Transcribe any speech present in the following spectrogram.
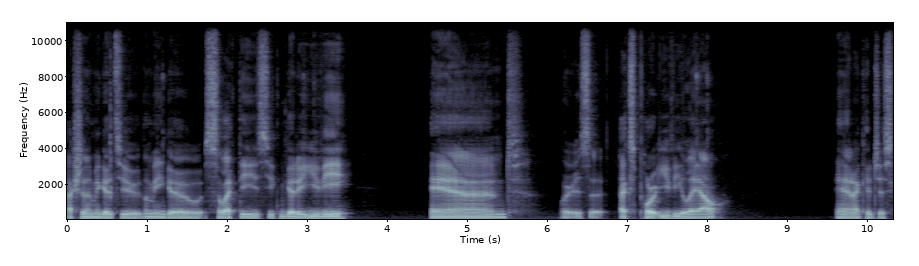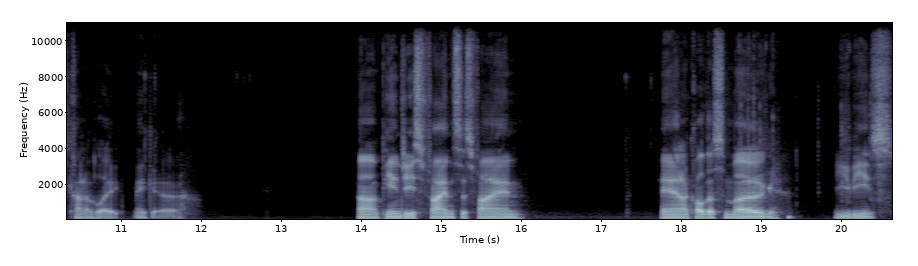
actually, let me go to, let me go select these. You can go to UV and where is it? Export UV layout. And I could just kind of like make a, um, PNG is fine. This is fine. And I'll call this mug UVs.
